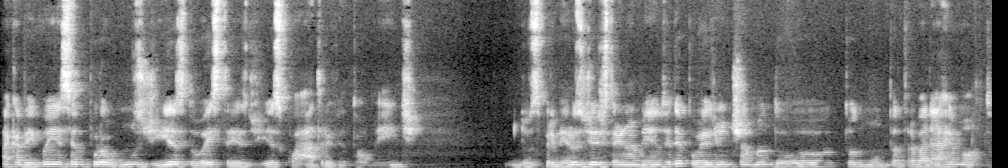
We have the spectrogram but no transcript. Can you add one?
Acabei conhecendo por alguns dias, dois, três dias, quatro eventualmente, dos primeiros dias de treinamento e depois a gente já mandou todo mundo para trabalhar remoto.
